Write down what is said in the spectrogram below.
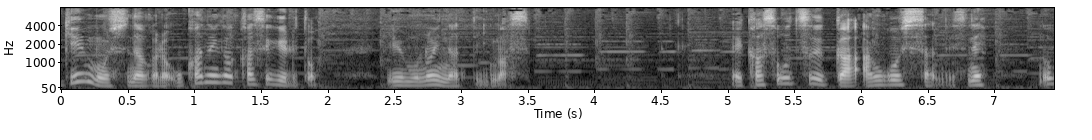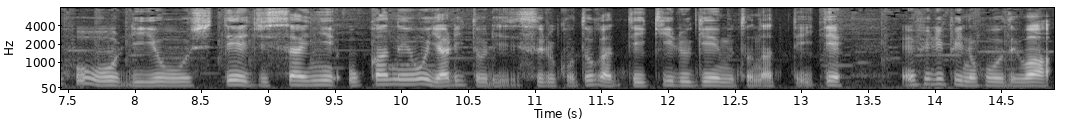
ゲームをしながらお金が稼げるというものになっています仮想通貨暗号資産ですねの方を利用して実際にお金をやり取りすることができるゲームとなっていてフィリピンの方では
